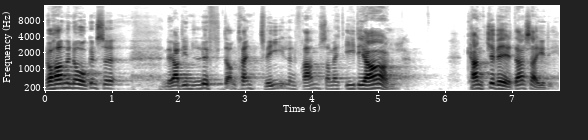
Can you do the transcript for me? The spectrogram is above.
Nå har vi noen som ja, de løfter omtrent tvilen fram som et ideal. Kan ikke vite, sier de.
